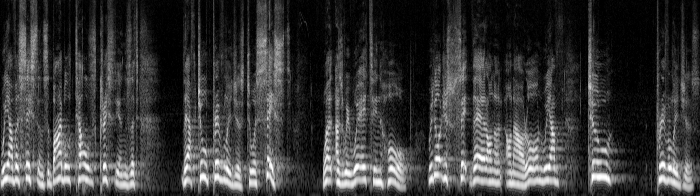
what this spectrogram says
we have assistance. The Bible tells Christians that they have two privileges to assist as we wait in hope. We don't just sit there on, a, on our own, we have two privileges.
